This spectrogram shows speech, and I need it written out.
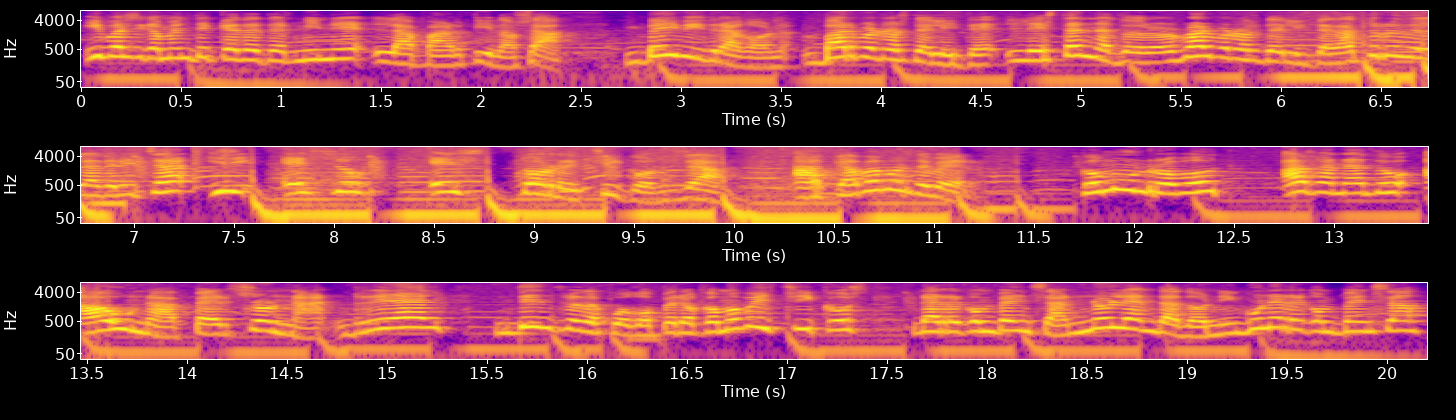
y básicamente que determine la partida, o sea, Baby Dragon, Bárbaros de Elite Le están dando los Bárbaros de Elite a la torre de la derecha Y eso es torre, chicos. O sea, acabamos de ver Como un robot ha ganado a una persona real dentro del juego. Pero como veis chicos, la recompensa no le han dado ninguna recompensa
